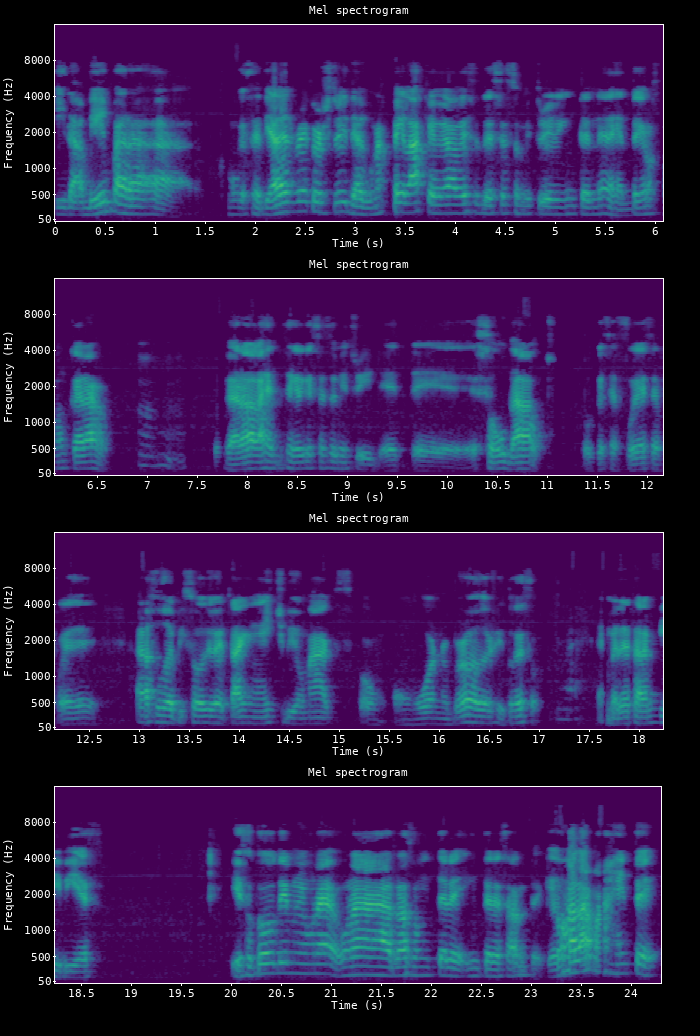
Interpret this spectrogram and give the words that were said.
Y también para como que setear el record street de algunas pelas que veo a veces de Sesame Street en internet, de gente que no son carajo. Ujú. Porque ahora la gente se cree que Sesame Street este, sold out. Porque se fue, se fue. Ahora sus episodios están en HBO Max con, con Warner Brothers y todo eso. En vez de estar en PBS. Y eso todo tiene una, una razón inter- interesante. Que ojalá más gente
